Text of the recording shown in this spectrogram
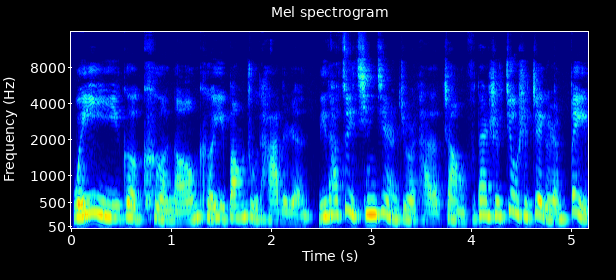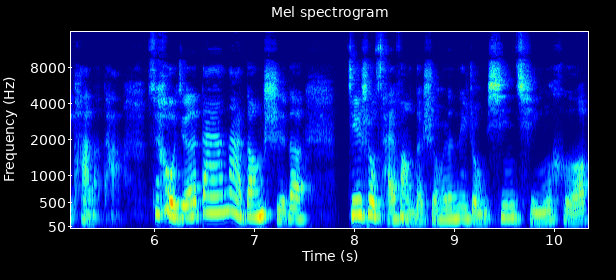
唯一一个可能可以帮助她的人，离她最亲近的人就是她的丈夫，但是就是这个人背叛了她。所以我觉得戴安娜当时的接受采访的时候的那种心情和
